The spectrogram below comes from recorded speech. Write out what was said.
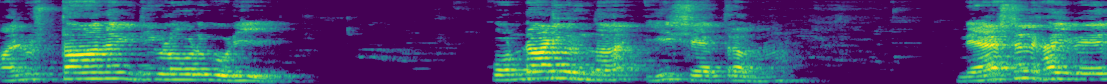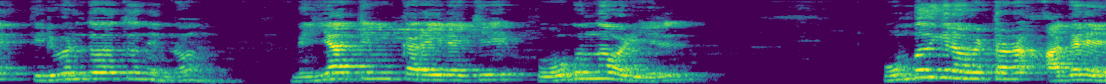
അനുഷ്ഠാന വിധികളോടുകൂടി കൊണ്ടാടി വരുന്ന ഈ ക്ഷേത്രം നാഷണൽ ഹൈവേ തിരുവനന്തപുരത്ത് നിന്നും നെയ്യാറ്റിൻകരയിലേക്ക് പോകുന്ന വഴിയിൽ ഒമ്പത് കിലോമീറ്റർ അകലെ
